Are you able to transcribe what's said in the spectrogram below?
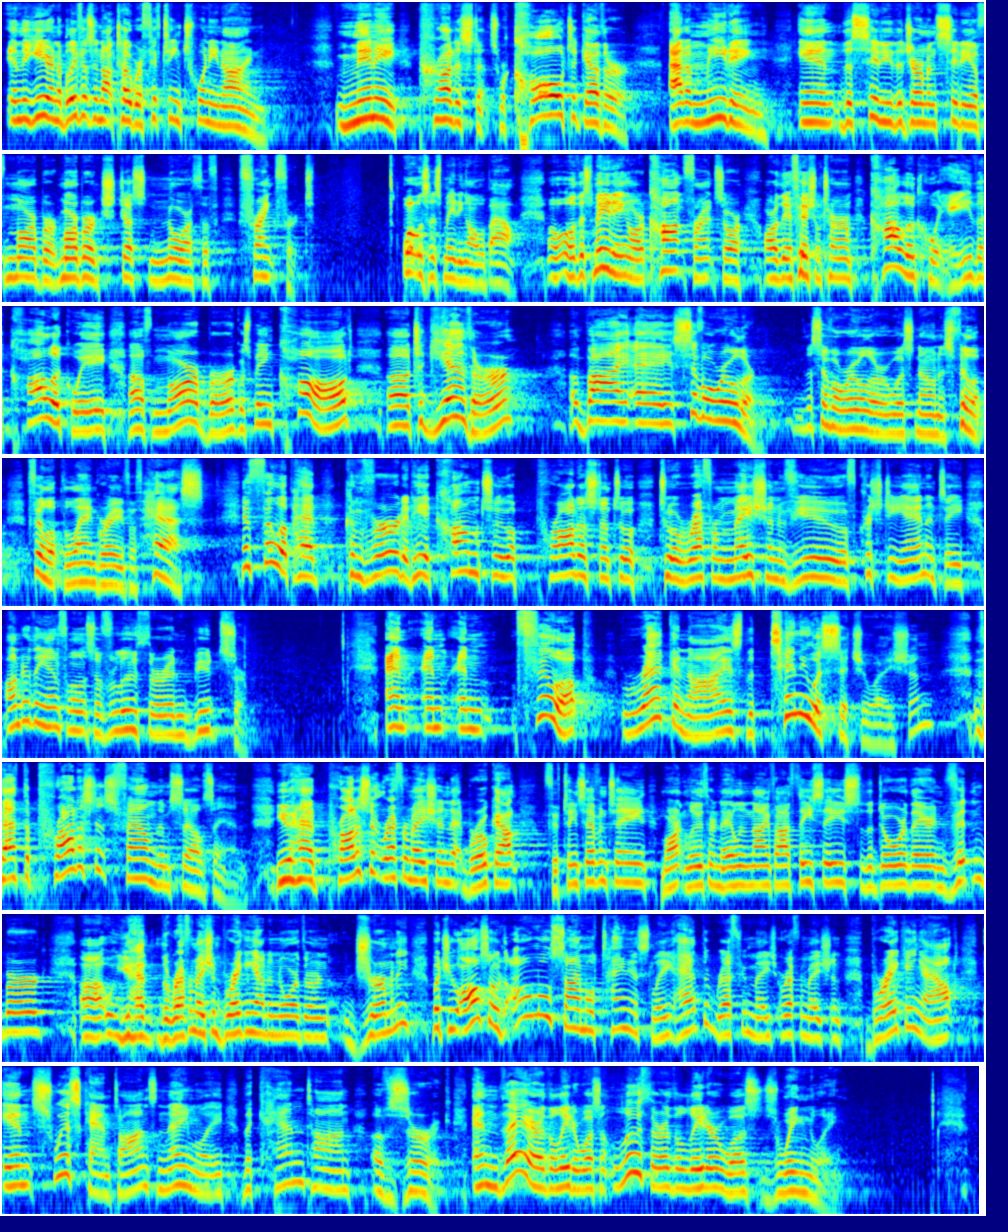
In the year, and I believe it was in October 1529, many Protestants were called together at a meeting in the city, the German city of Marburg. Marburg's just north of Frankfurt. What was this meeting all about? Or, this meeting or conference or, or the official term colloquy, the colloquy of Marburg was being called uh, together by a civil ruler. The civil ruler was known as Philip, Philip, the Landgrave of Hesse. And Philip had converted, he had come to a Protestant, to, to a Reformation view of Christianity under the influence of Luther and Butzer. And, and, and Philip recognized the tenuous situation that the Protestants found themselves in. You had Protestant Reformation that broke out 1517, Martin Luther nailing the 95 Theses to the door there in Wittenberg. Uh, you had the Reformation breaking out in northern Germany, but you also almost simultaneously had the Reformation breaking out in Swiss cantons, namely the canton of Zurich. And there, the leader wasn't Luther, the leader was Zwingli.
